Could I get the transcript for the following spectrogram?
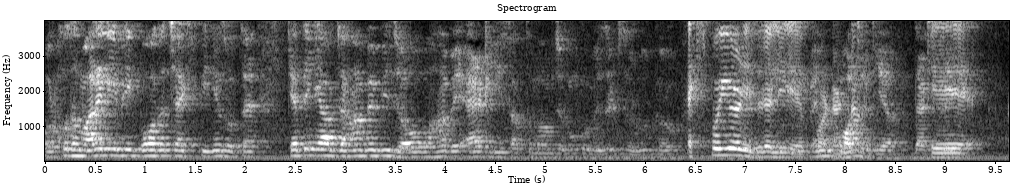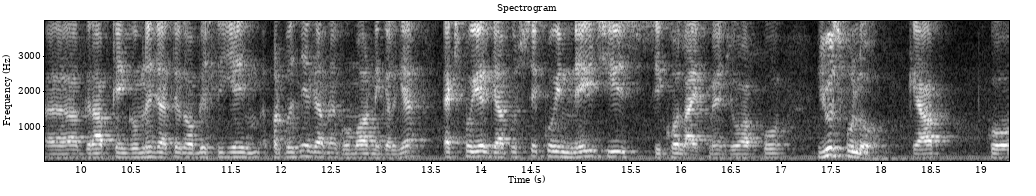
और ख़ुद हमारे लिए भी एक बहुत अच्छा एक्सपीरियंस होता है। कहते हैं कि आप जहाँ पे भी जाओ वहाँ पे एट लीस्ट आप तमाम जगहों को विज़िट ज़रूर करो। एक्सपोजर इज़ रियली इम्पोर्टेंट अगर आप कहीं घूमने जाते हो तो ऑब्वियसली ये पर्पज़ नहीं है कि आपने घूमा और निकल गया। एक्सपोजर कि आप उससे कोई नई चीज़ सीखो लाइफ में जो आपको यूज़फुल हो कि आपको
